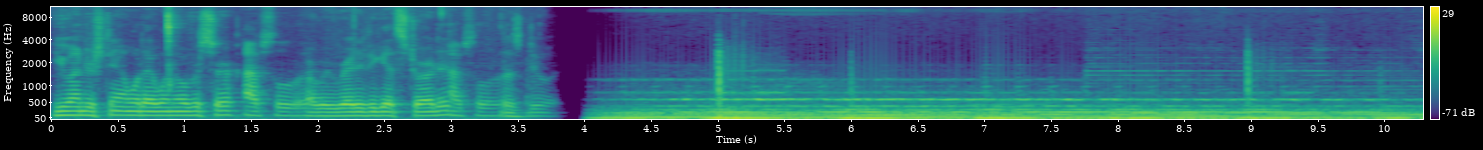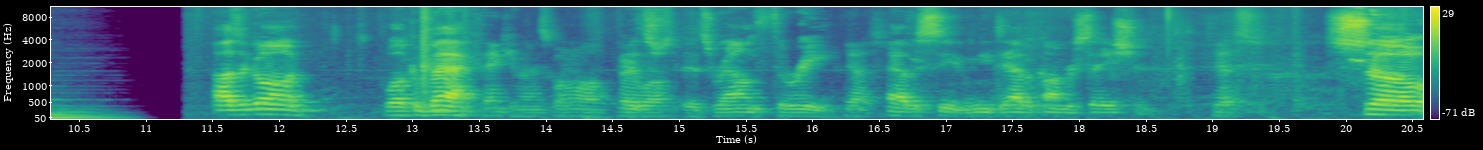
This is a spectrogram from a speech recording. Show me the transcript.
you understand what I went over, sir? Absolutely. Are we ready to get started? Absolutely. Let's do it. How's it going? Welcome back. Thank you, man. It's going well. Very it's, well. it's round three. Yes. Have a seat. We need to have a conversation. Yes. So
